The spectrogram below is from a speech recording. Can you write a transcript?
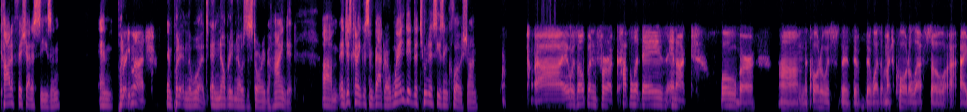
caught a fish out of season and put Pretty it much. and put it in the woods, and nobody knows the story behind it. Um, and just kind of give some background. When did the tuna season close, Sean? Uh, it was open for a couple of days in October. Um, the quota was the, the, there wasn't much quota left, so I, I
